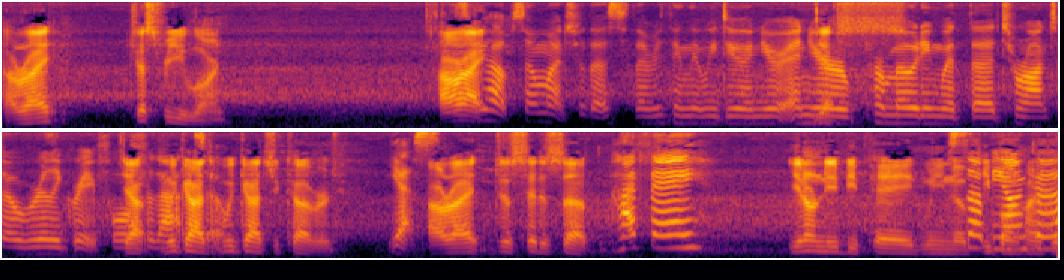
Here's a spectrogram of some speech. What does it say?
all right just for you lauren All right. You help so much with us with everything that we do, and you're and you're Yes. promoting with the Toronto. Really grateful Yeah, for that. we got so- we got you covered. yes. All right, just hit us up. Hi, Faye. You don't need to be paid when you know What's up, people in high Bianca?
